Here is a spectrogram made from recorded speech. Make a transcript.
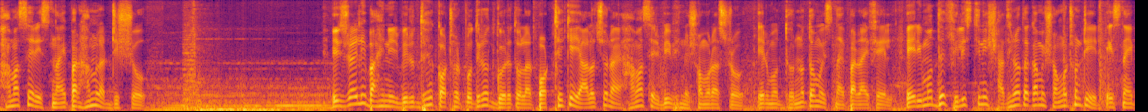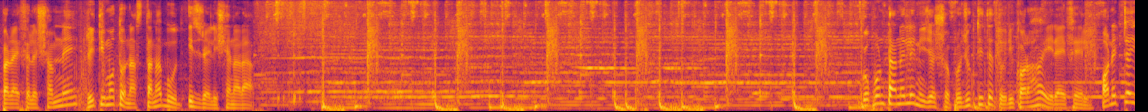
হামাসের স্নাইপার হামলার দৃশ্য। ইসরায়েলি বাহিনীর বিরুদ্ধে কঠোর প্রতিরোধ গড়ে তোলার পর থেকেই আলোচনায় হামাসের বিভিন্ন সমরাষ্ট্র এর মধ্যে অন্যতম স্নাইপার রাইফেল। এরই মধ্যে ফিলিস্তিনি স্বাধীনতাকামী সংগঠনটির স্নাইপার রাইফেলের সামনে রীতিমতো নাস্তানাবুদ ইসরায়েলি সেনারা। গোপন টানেলে নিজস্ব প্রযুক্তিতে তৈরি করা হয় এই রাইফেল। অনেকটাই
